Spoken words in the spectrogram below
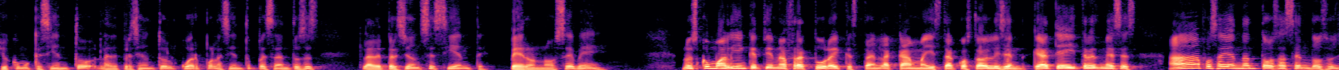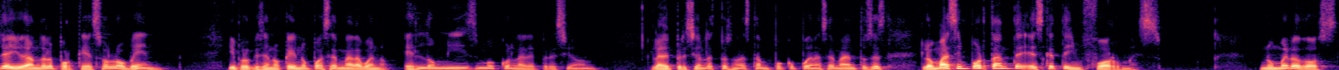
Yo como que siento la depresión en todo el cuerpo, la siento pesada. Entonces, la depresión se siente, pero no se ve. No es como alguien que tiene una fractura y que está en la cama y está acostado y le dicen, quédate ahí tres meses. Ah, pues ahí andan todos hacendosos y ayudándole porque eso lo ven y porque dicen, ok, no puedo hacer nada. Bueno, es lo mismo con la depresión. La depresión las personas tampoco pueden hacer nada. Entonces, lo más importante es que te informes. Número dos,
